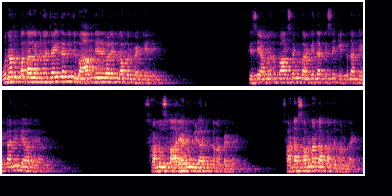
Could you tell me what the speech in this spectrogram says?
ਉਹਨਾਂ ਨੂੰ ਪਤਾ ਲੱਗਣਾ ਚਾਹੀਦਾ ਵੀ ਜਵਾਬ ਦੇਣ ਵਾਲੇ ਬਰਾਬਰ ਬੈਠੇ ਨੇ। ਕਿਸੇ ਅਮਰਤਪਾਲ ਸਿੰਘ ਵਰਗੇ ਦਾ ਕਿਸੇ ਇੱਕ ਦਾ ਠੇਕਾ ਨਹੀਂ ਲਿਆ ਹੋਇਆ। ਸਾਨੂੰ ਸਾਰਿਆਂ ਨੂੰ ਮੀੜਾ ਚੁੱਕਣਾ ਪੈਣਾ ਹੈ। ਸਾਡਾ ਸਭਨਾਂ ਦਾ ਫਰਜ਼ ਬਣਦਾ ਹੈ।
